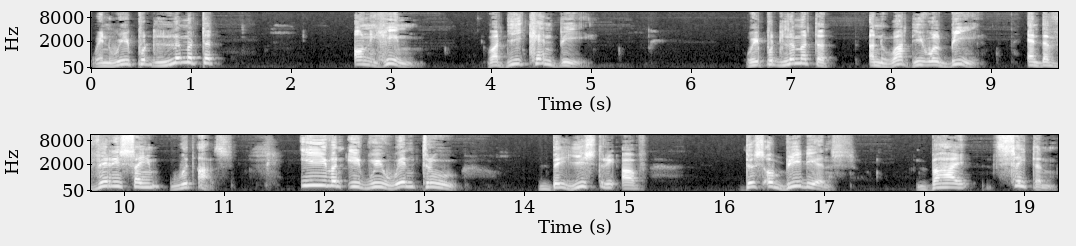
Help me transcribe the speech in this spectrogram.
When we put limited on him, what he can be, we put limited on what he will be, and the very same with us. Even if we went through the history of disobedience by Satan,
